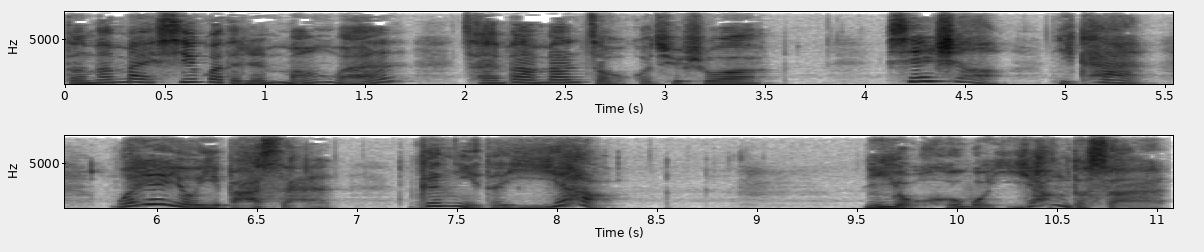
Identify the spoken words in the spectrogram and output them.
等那卖西瓜的人忙完，才慢慢走过去说：“先生，你看。”我也有一把伞，跟你的一样。你有和我一样的伞，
